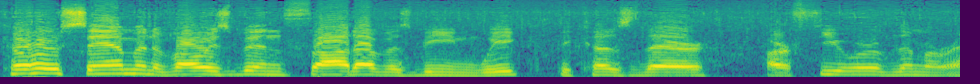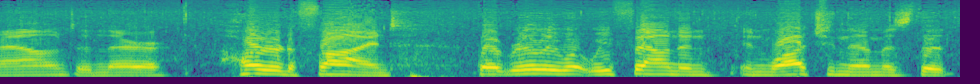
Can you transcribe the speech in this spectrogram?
Coho salmon have always been thought of as being weak because there are fewer of them around and they're harder to find. But really what we found in, in watching them is that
